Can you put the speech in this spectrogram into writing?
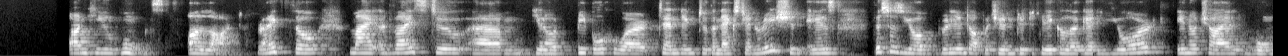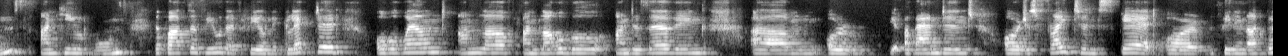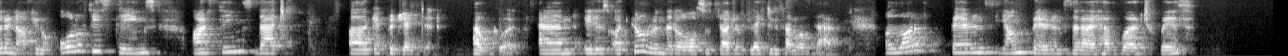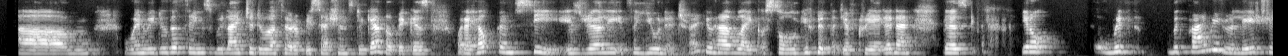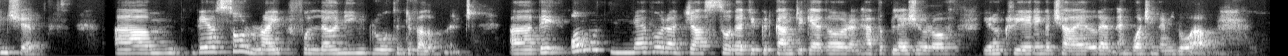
unhealed wounds a lot right? So my advice to um, you know people who are tending to the next generation is this is your brilliant opportunity to take a look at your inner child wounds unhealed wounds the parts of you that feel neglected overwhelmed unloved unlovable undeserving um, or abandoned or just frightened scared or feeling not good enough. You know all of these things are things that uh, get projected outward. And it is our children that will also start reflecting some of that. A lot of parents, young parents that I have worked with, um, when we do the things, we like to do our therapy sessions together because what I help them see is really it's a unit, right? You have like a soul unit that you've created, and there's, you know, with with primary relationships, um, they are so ripe for learning, growth, and development uh, they almost never adjust so that you could come together and have the pleasure of you know creating a child and, and watching them grow up.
